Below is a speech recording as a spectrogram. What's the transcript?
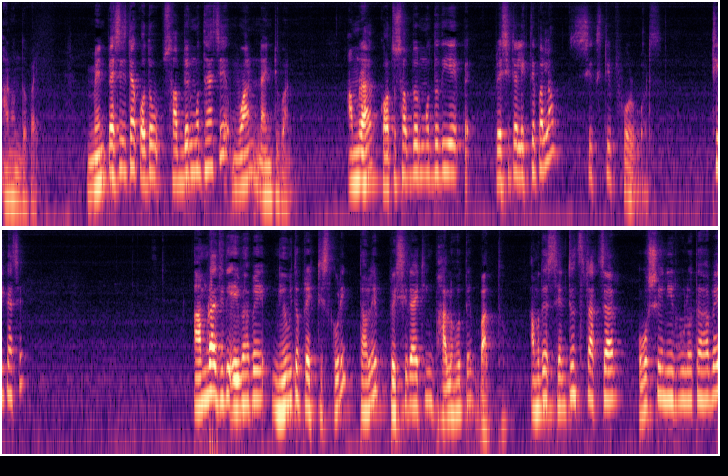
আনন্দ পায়। মেন প্যাসেজটা কত শব্দের মধ্যে আছে? ওয়ান নাইনটি ওয়ান আমরা কত শব্দের মধ্য দিয়ে প্রেসিটা লিখতে পারলাম? সিক্সটি ফোর ওয়ার্ডস ঠিক আছে? আমরা যদি এইভাবে নিয়মিত প্র্যাকটিস করি, তাহলে প্রেসি রাইটিং ভালো হতে বাধ্য। আমাদের সেন্টেন্স স্ট্রাকচার অবশ্যই নির্ভুল হতে হবে,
